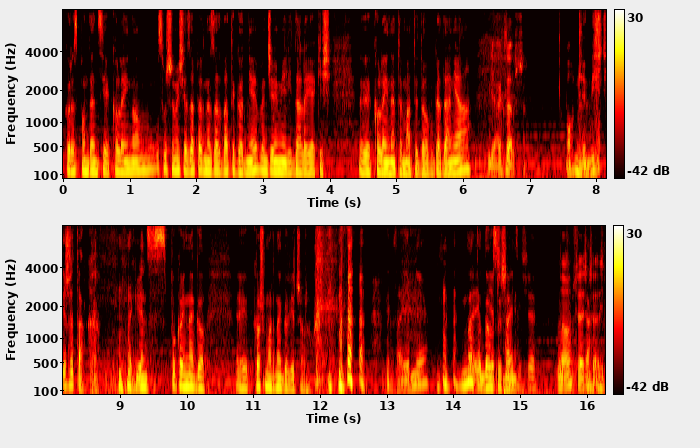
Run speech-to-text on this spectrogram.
korespondencję kolejną. Usłyszymy się zapewne za dwa tygodnie. Będziemy mieli dalej jakieś e, kolejne tematy do obgadania. Jak zawsze. Oczywiście, że tak. Tak więc spokojnego, e, koszmarnego wieczoru. Wzajemnie? No to do usłyszenia. Się. No, cześć, cześć.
